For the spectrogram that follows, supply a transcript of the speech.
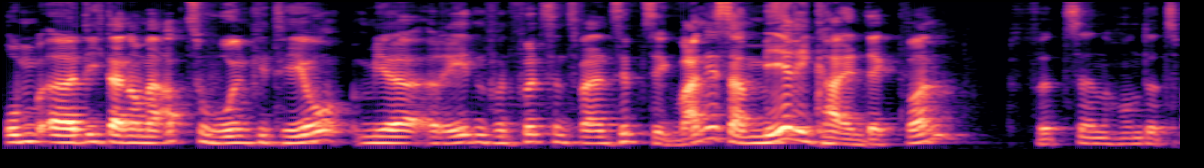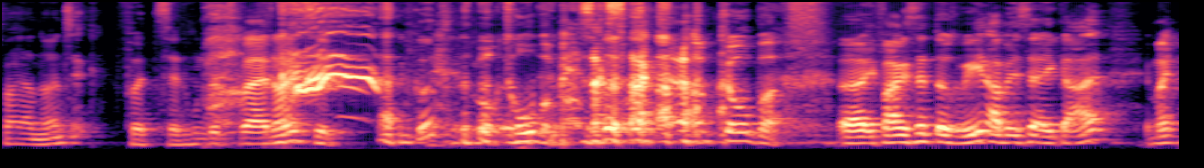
Um äh, dich da nochmal abzuholen, Kiteo, wir reden von 1472. Wann ist Amerika entdeckt worden? 1492? 1492. Gut. Im Oktober, besser gesagt. Oktober. Äh, ich frage jetzt nicht durch wen, aber ist ja egal. Ich meine,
